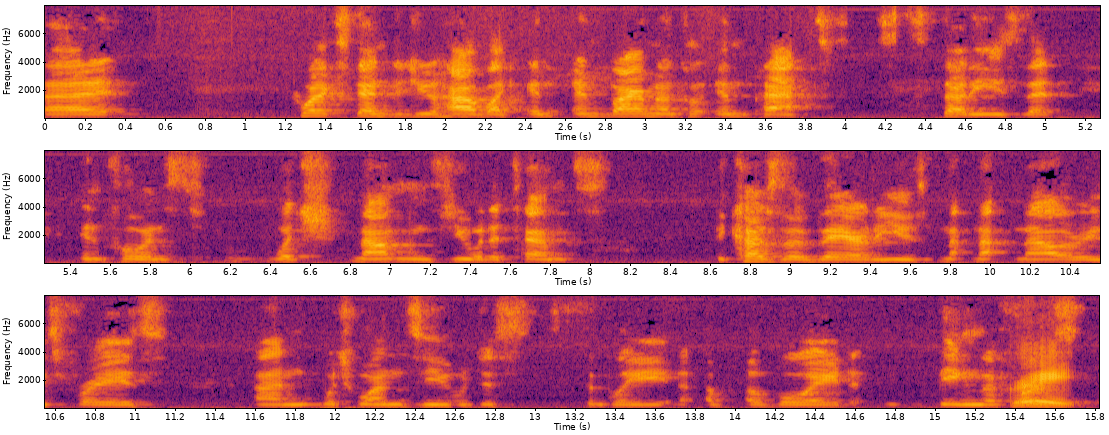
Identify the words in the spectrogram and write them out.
uh, to what extent did you have like environmental impact studies that influenced which mountains you would attempt because they're there to use Mallory's phrase, and which ones you would just simply avoid being the Great. first.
